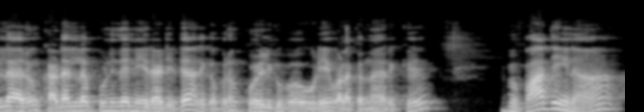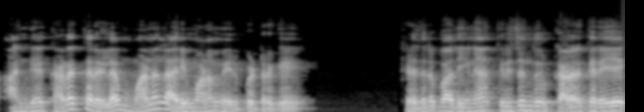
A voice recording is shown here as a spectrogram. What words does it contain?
எல்லாரும் கடலில் புனித நீராடிட்டு அதுக்கப்புறம் கோயிலுக்கு போகக்கூடிய வழக்கம் தான் இருக்குது இப்போ பார்த்தீங்கன்னா அங்கே கடற்கரையில் மணல் அரிமானம் ஏற்பட்டிருக்கு. கிட்டத்தட்ட பார்த்தீங்கன்னா திருச்செந்தூர் கடற்கரையே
